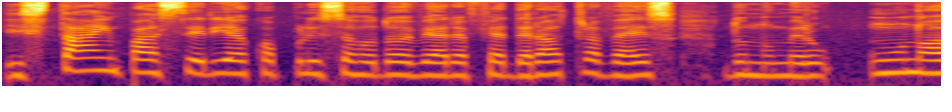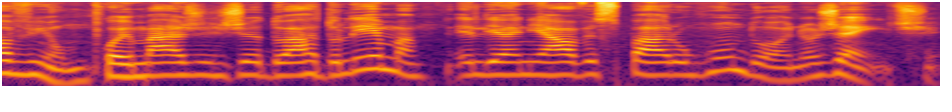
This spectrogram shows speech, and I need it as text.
estar em parceria com a Polícia Rodoviária Federal através do número 191. Com imagens de Eduardo Lima, Eliane Alves para o Rondônio, gente.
